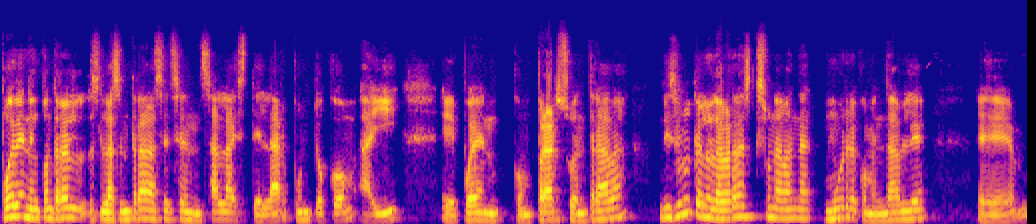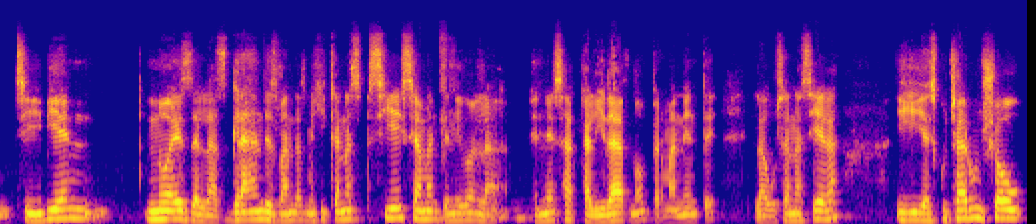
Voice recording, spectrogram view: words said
pueden encontrar las entradas es en salaestelar.com, ahí eh, pueden comprar su entrada. Disfrútenlo, la verdad es que es una banda muy recomendable. Eh, si bien no es de las grandes bandas mexicanas, sí se ha mantenido en, la, en esa calidad ¿no? permanente, la gusana ciega, y escuchar un show,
